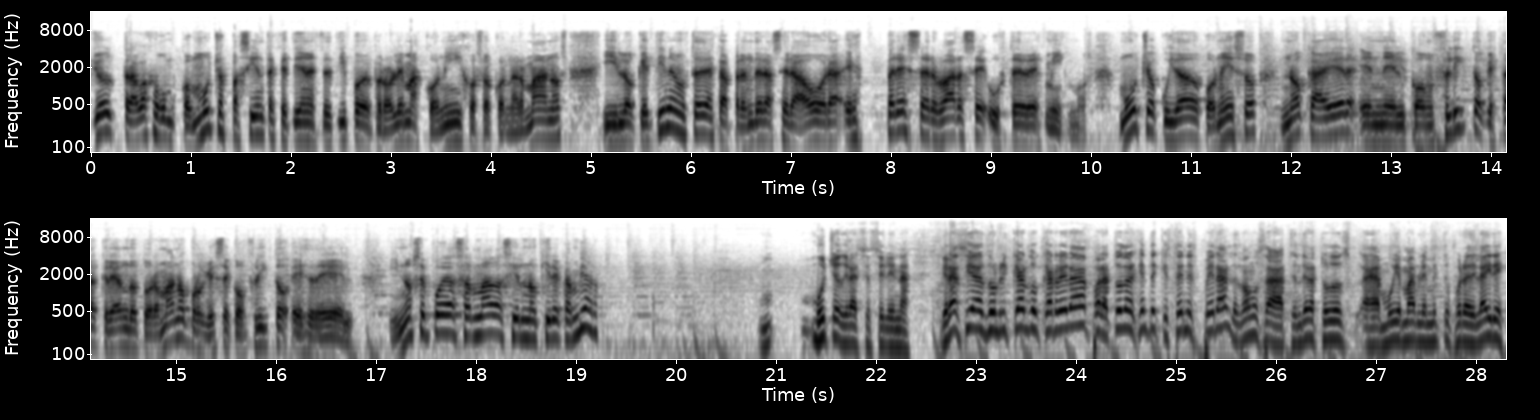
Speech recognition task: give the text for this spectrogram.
yo trabajo con, muchos pacientes que tienen este tipo de problemas con hijos o con hermanos y lo que tienen ustedes que aprender a hacer ahora es preservarse ustedes mismos. Mucho cuidado con eso, no caer en el conflicto que está creando tu hermano porque ese conflicto es de él. Y no se puede hacer nada si él no quiere cambiar. Muchas gracias, Elena. Gracias, don Ricardo Carrera. Para toda la gente que está en espera, les vamos a atender a todos uh, muy amablemente fuera del aire.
